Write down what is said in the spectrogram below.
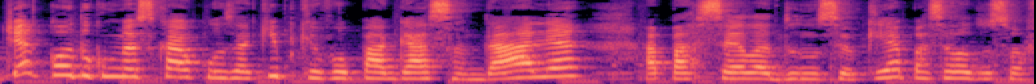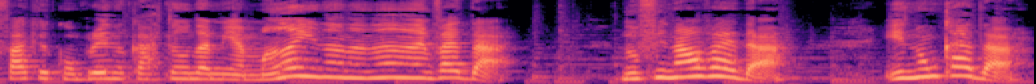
de acordo com meus cálculos aqui, porque eu vou pagar a sandália, a parcela do não sei o que, a parcela do sofá que eu comprei no cartão da minha mãe, nananana, vai dar. No final vai dar. E nunca dá.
